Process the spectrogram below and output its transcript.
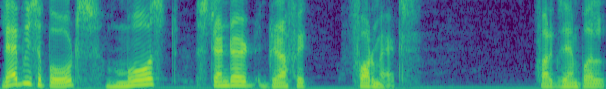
LabVIEW supports most standard graphic formats. For example,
